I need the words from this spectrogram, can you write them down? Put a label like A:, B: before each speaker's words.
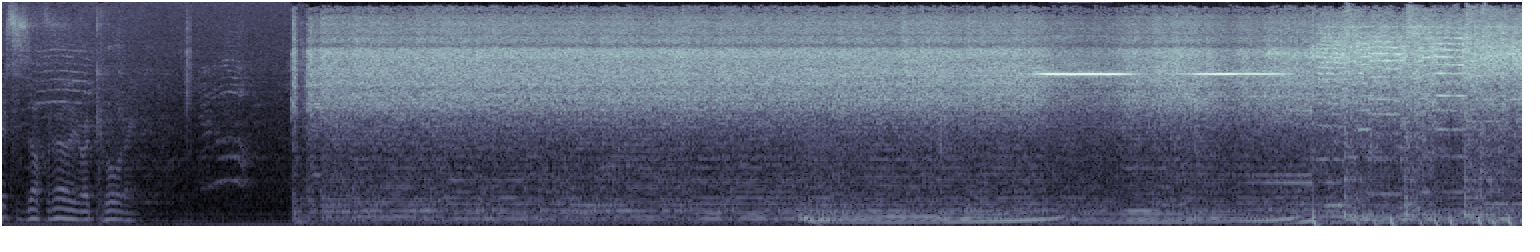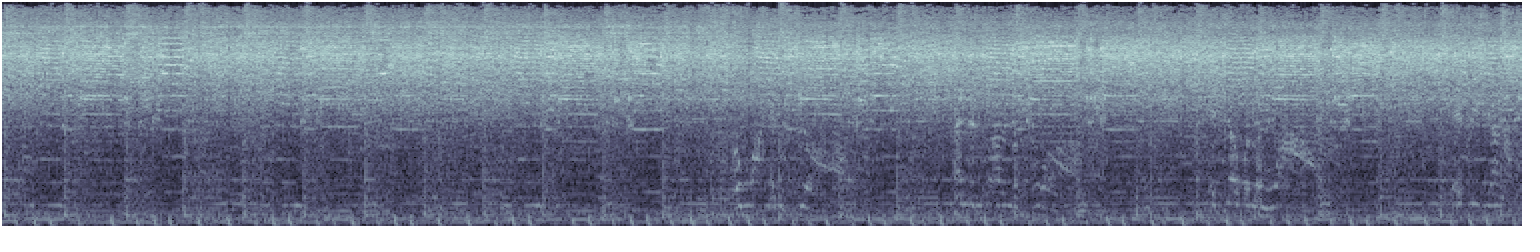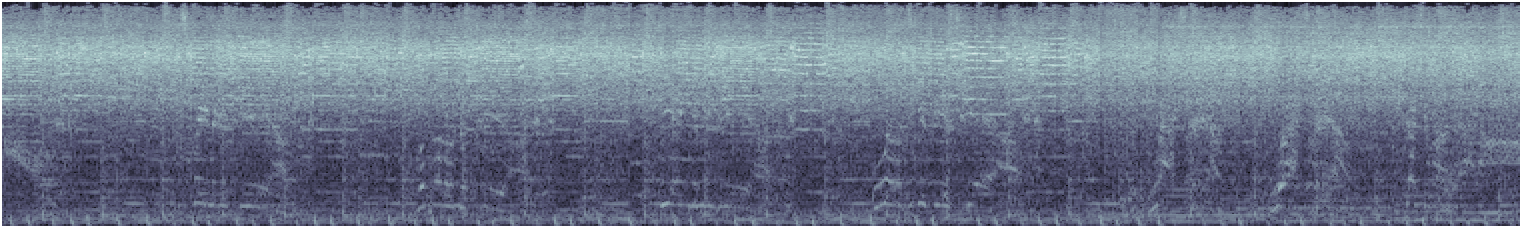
A: This is off an early recording.
B: Wax man, wax man, touching my head.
